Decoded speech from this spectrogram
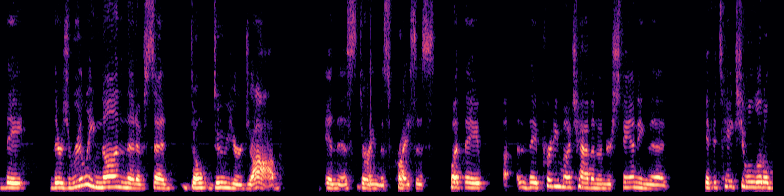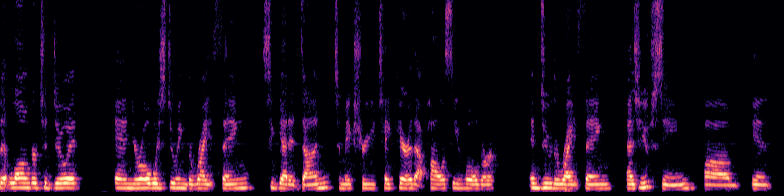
they there's really none that have said don't do your job in this during this crisis, but they uh, they pretty much have an understanding that if it takes you a little bit longer to do it and you're always doing the right thing to get it done to make sure you take care of that policy holder and do the right thing as you've seen um, in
